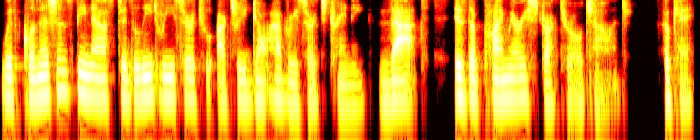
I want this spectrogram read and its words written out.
with clinicians being asked to lead research who actually don't have research training. That is the primary structural challenge. Okay.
